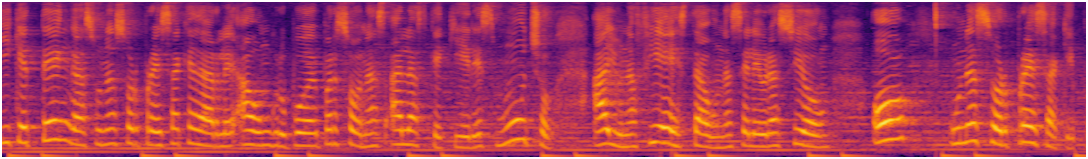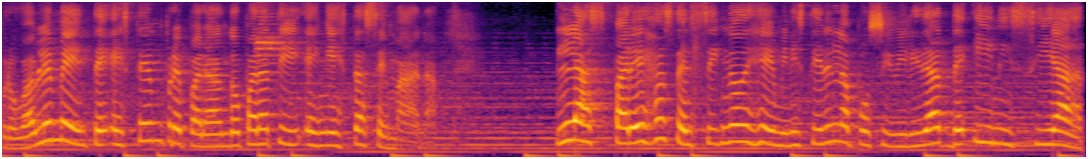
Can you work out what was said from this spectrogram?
y que tengas una sorpresa que darle a un grupo de personas a las que quieres mucho. Hay una fiesta, una celebración o una sorpresa que probablemente estén preparando para ti en esta semana. Las parejas del signo de Géminis tienen la posibilidad de iniciar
